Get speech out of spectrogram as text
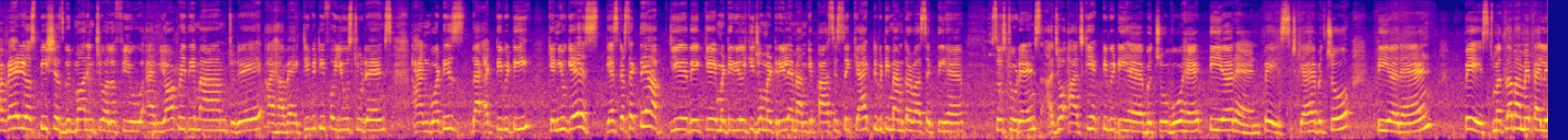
A very auspicious good morning to all of you. I am your Preeti ma'am. Today I have an activity for you students. And what is the activity? Can you guess? Guess कर सकते हैं आप ये देख के मटेरियल की जो मटेरियल है मैम के पास इससे क्या एक्टिविटी मैम करवा सकती हैं सो so, स्टूडेंट्स जो आज की एक्टिविटी है बच्चों वो है टीयर एंड पेस्ट क्या है बच्चों टीयर एंड पेस्ट मतलब हमें पहले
